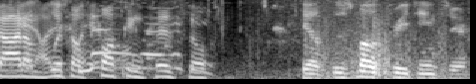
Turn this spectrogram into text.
Got him Yeah, with a fucking pistol. Yeah, so there's about three teams here.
